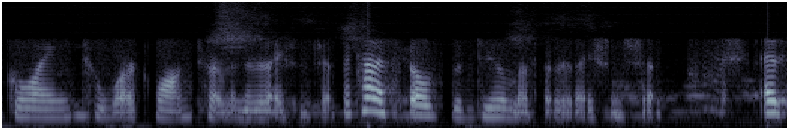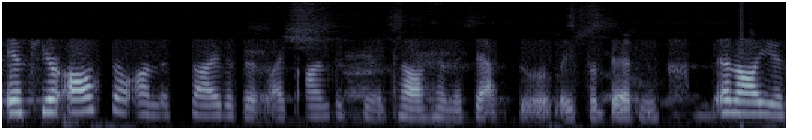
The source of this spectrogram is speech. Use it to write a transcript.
going to work long term in the relationship. It kind of spells the doom of the relationship. And if you're also on the side of it, like I'm just going to tell him it's absolutely forbidden, then I'll use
